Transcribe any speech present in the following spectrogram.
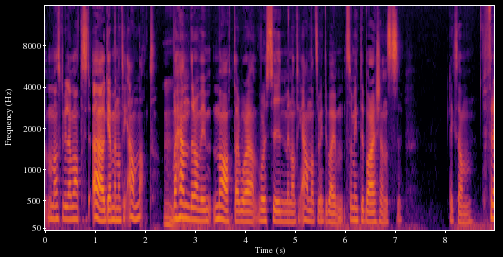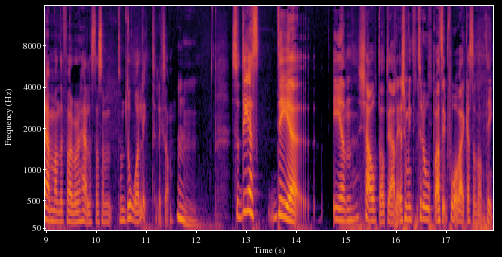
man skulle vilja mata sitt öga med någonting annat. Mm. Vad händer om vi matar våra, vår syn med någonting annat som inte bara, som inte bara känns liksom, främmande för vår hälsa som, som dåligt? Liksom. Mm. Mm. Så det, det är en shout-out till alla er som inte tror på att vi påverkas av någonting.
